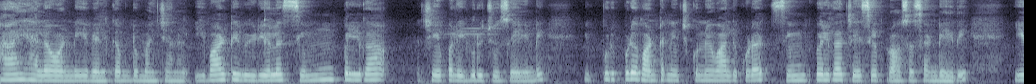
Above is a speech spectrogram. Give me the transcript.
హాయ్ హలో అండి. Welcome to my channel. ఇవాళ వీడియోలో సింపుల్గా చేపల ఎగురు చూసేయండి. ఇప్పుడిప్పుడే వంట నేర్చుకునే వాళ్ళు కూడా సింపుల్గా చేసే ప్రాసెస్ అండి ఇది. ఈ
